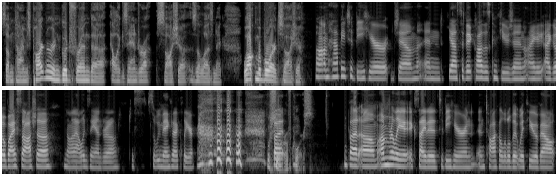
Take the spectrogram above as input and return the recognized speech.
sometimes partner and good friend, uh, Alexandra Sasha Zalesnik. Welcome aboard, Sasha. Well, I'm happy to be here, Jim. And yes, if it causes confusion, I, I go by Sasha, not Alexandra, just so we make that clear. well, sure, of course. But um, I'm really excited to be here and, and talk a little bit with you about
